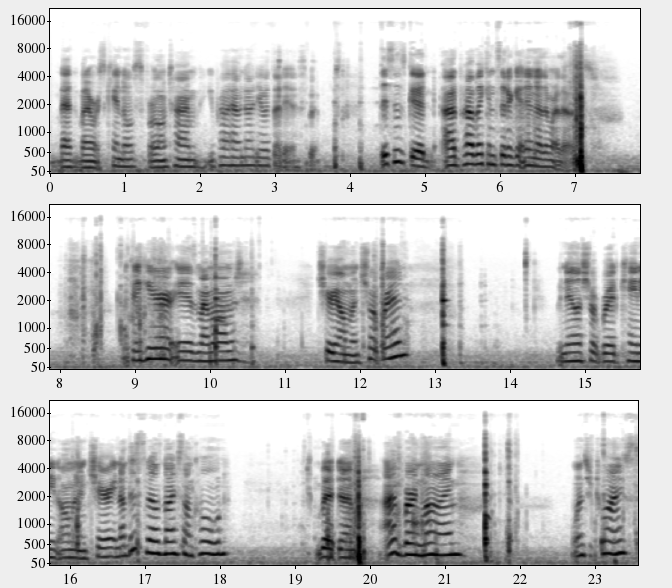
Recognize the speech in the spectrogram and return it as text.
Bath & Body Works candles for a long time, you probably have no idea what that is, but this is good. I'd probably consider getting another one of those. Okay, here is my mom's cherry almond shortbread. Vanilla shortbread, candied almond, and cherry. Now, this smells nice on cold, but um, I've burned mine once or twice,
